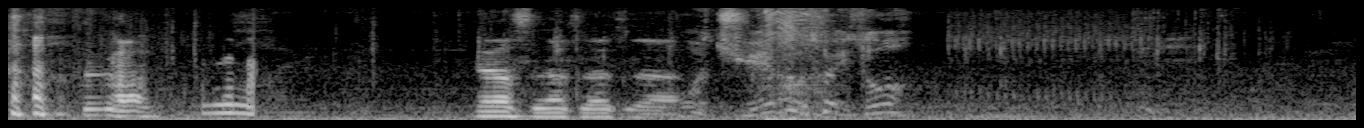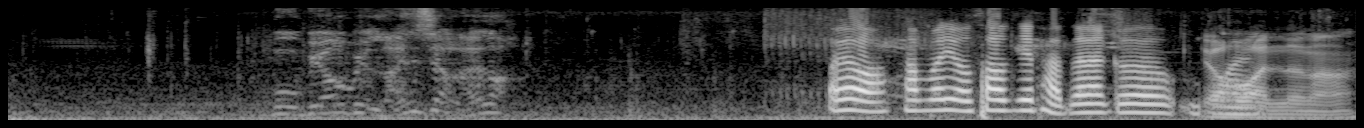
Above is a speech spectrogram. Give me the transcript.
在哪？那要死了，死了，死了！我绝不退缩。目标被拦下来了。哎呦，他们有烧鸡塔在那个，要换了吗？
